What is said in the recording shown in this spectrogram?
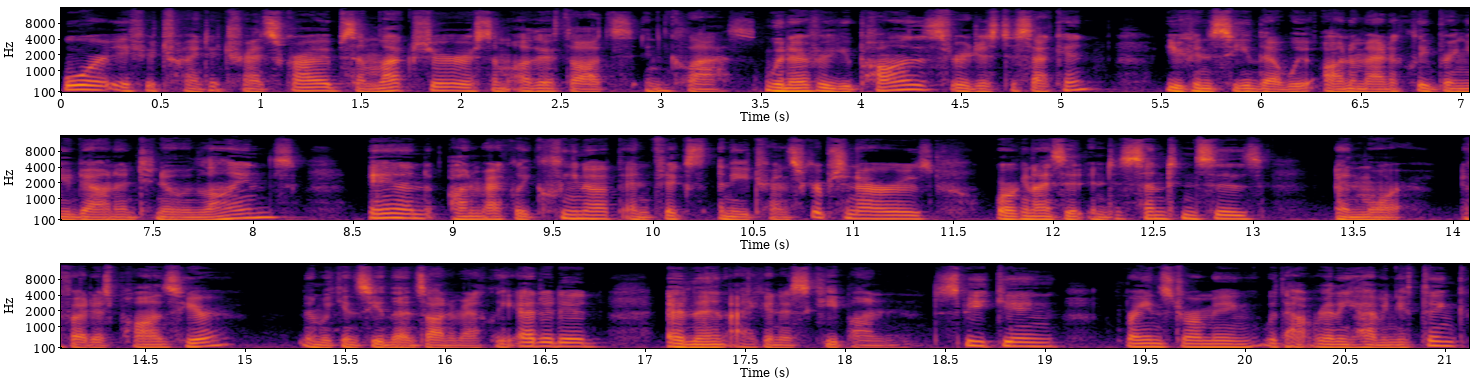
or if you're trying to transcribe some lecture or some other thoughts in class. Whenever you pause for just a second, you can see that we automatically bring you down into new lines and automatically clean up and fix any transcription errors, organize it into sentences, and more. If I just pause here, then we can see that it's automatically edited, and then I can just keep on speaking, brainstorming without really having to think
